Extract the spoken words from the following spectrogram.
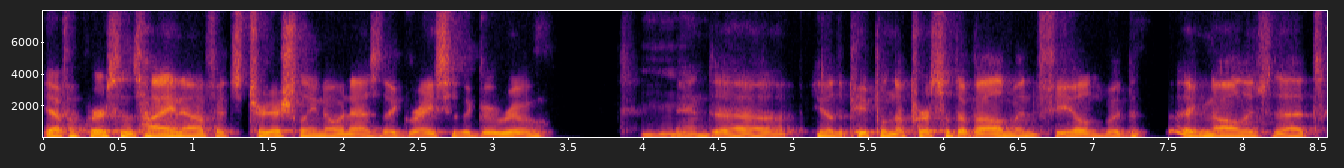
Yeah, if a person's high enough, it's traditionally known as the grace of the guru. Mm-hmm. And uh, you know, the people in the personal development field would acknowledge that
